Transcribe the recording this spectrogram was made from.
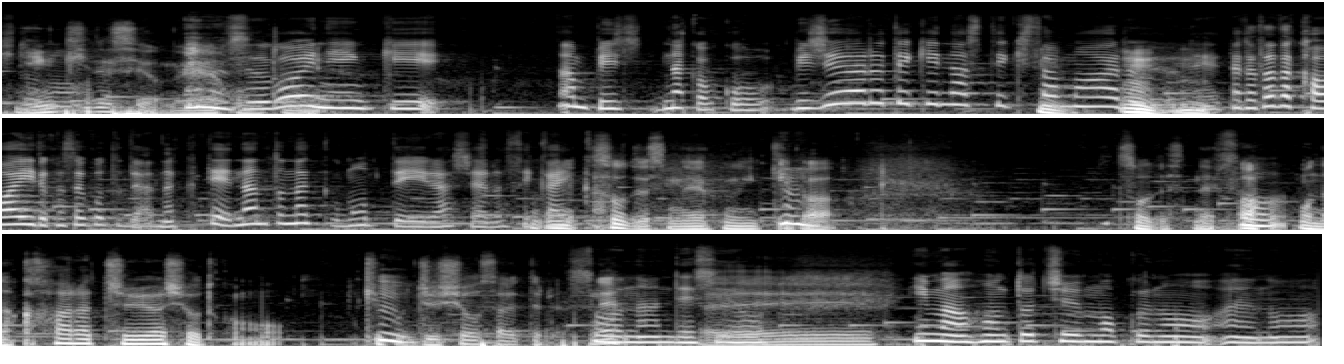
人の人気ですよね。うん すごい人気なんビなんかこうビジュアル的な素敵さもあるよね、うんうんうん。なんかただ可愛いとかそういうことではなくてなんとなく持っていらっしゃる世界ね観、そうですね雰囲気が。そうですね。あもう中原中央賞とかも結構受賞されてるんですね。そうなんですよ、へ今本当注目のあの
